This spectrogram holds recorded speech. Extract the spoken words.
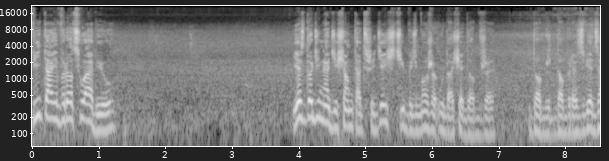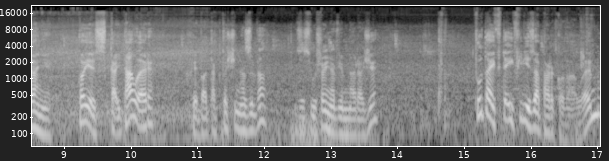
Witaj Wrocławiu. Jest godzina 10.30, być może uda się dobrze, dob- dobre zwiedzanie. To jest Sky Tower, chyba tak to się nazywa, ze słyszenia wiem na razie. Tutaj w tej chwili zaparkowałem,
